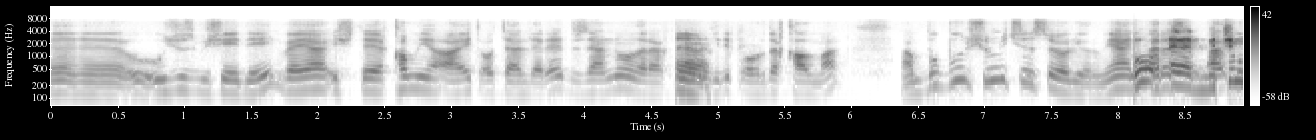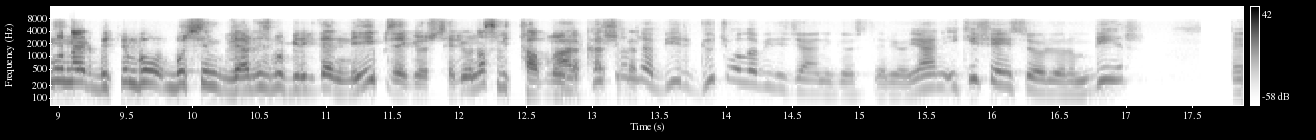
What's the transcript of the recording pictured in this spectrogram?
e, ucuz bir şey değil veya işte kamuya ait otellere düzenli olarak evet. gidip orada kalmak yani bu bu şunun için söylüyorum. Yani bu, arası, evet bütün arkasında, bunlar bütün bu bu sizin verdiğiniz bu bilgiler neyi bize gösteriyor? Nasıl bir tabloyla Arkasında bir güç olabileceğini gösteriyor. Yani iki şey söylüyorum. Bir e,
